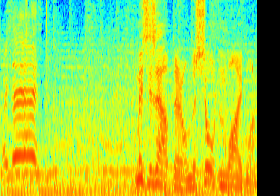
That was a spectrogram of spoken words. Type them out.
Right there. Misses out there on the short and wide one.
